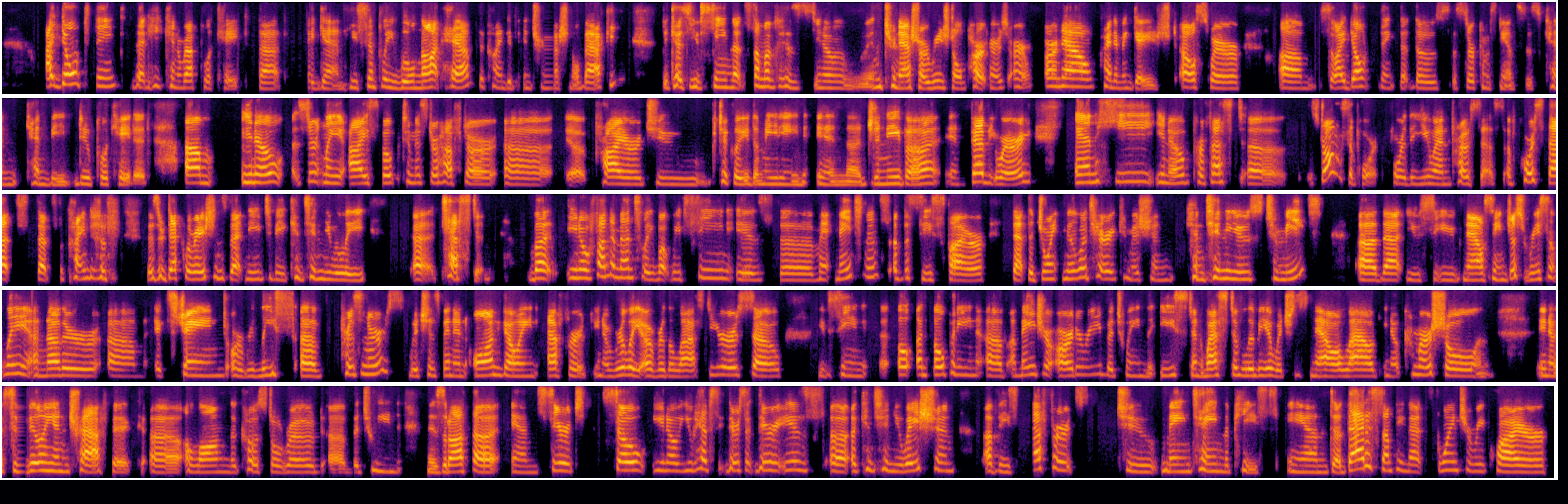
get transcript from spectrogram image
I don't think that he can replicate that again. He simply will not have the kind of international backing because you've seen that some of his, you know, international regional partners are are now kind of engaged elsewhere um, so I don't think that those circumstances can can be duplicated. Um, you know, certainly I spoke to Mr. Haftar uh, uh, prior to particularly the meeting in uh, Geneva in February, and he, you know, professed uh, strong support for the UN process. Of course, that's that's the kind of those are declarations that need to be continually uh, tested. But you know, fundamentally, what we've seen is the ma- maintenance of the ceasefire that the Joint Military Commission continues to meet. Uh, that you see, you've now seen just recently another um, exchange or release of prisoners, which has been an ongoing effort, you know, really over the last year or so You've seen uh, an opening of a major artery between the east and west of Libya, which has now allowed, you know, commercial and, you know, civilian traffic uh, along the coastal road uh, between Misrata and Sirte. So, you know, you have there's a, there is a, a continuation of these efforts to maintain the peace, and uh, that is something that's going to require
